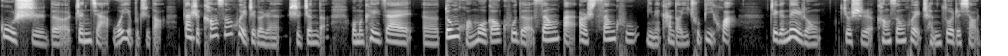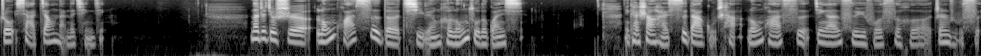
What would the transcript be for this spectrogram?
故事的真假我也不知道，但是康僧会这个人是真的。我们可以在呃敦煌莫高窟的三百二十三窟里面看到一处壁画，这个内容就是康僧会乘坐着小舟下江南的情景。那这就是龙华寺的起源和龙族的关系。你看，上海四大古刹——龙华寺、静安寺、玉佛寺和真如寺，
